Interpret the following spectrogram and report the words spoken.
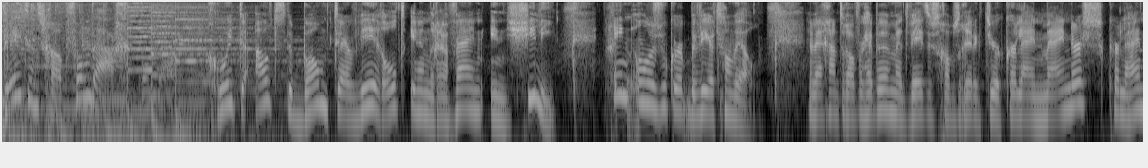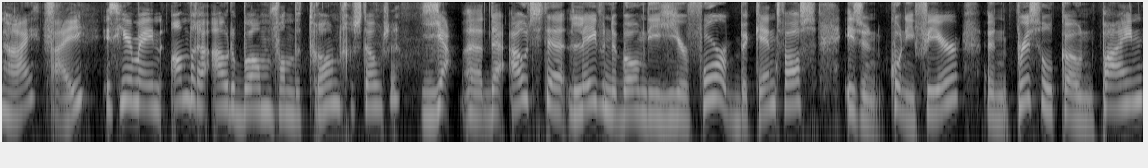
Wetenschap vandaag. Groeit de oudste boom ter wereld in een ravijn in Chili? Eén onderzoeker beweert van wel. En wij gaan het erover hebben met wetenschapsredacteur Carlijn Meinders. Carlijn, hi. Hi. Is hiermee een andere oude boom van de troon gestoten? Ja, uh, de oudste levende boom die hiervoor bekend was, is een conifeer, een bristlecone pine.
